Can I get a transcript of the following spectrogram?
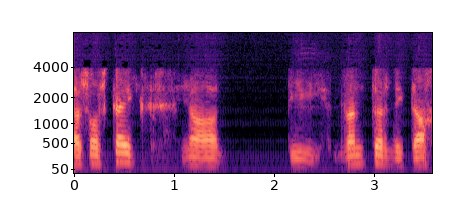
as ons kyk na die winter, die dag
